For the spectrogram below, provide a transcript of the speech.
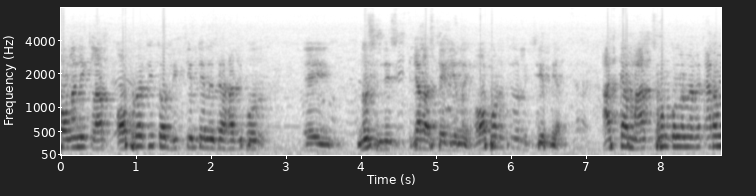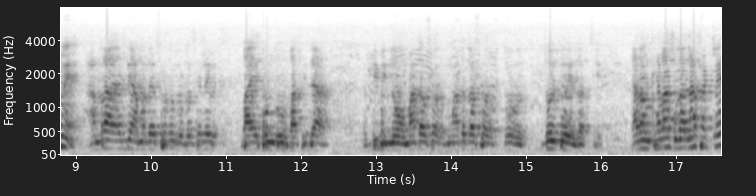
বনানী ক্লাব অপরাজিত লিগ চ্যাম্পিয়ন হাজিপুর এই নরসিংদী জেলা স্টেডিয়ামে, অপরাজিত লিগ চ্যাম্পিয়ন আজকাল মাঠ সংকলনের কারণে আমরা যে আমাদের ছোট ছোট ছেলে, ভাই, বন্ধু বাতিজা বিভিন্ন মাদক জড়িত হয়ে যাচ্ছে। কারণ খেলাধুলা না থাকলে,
